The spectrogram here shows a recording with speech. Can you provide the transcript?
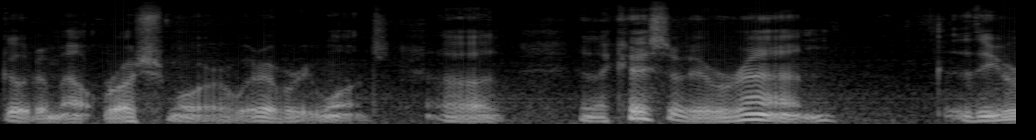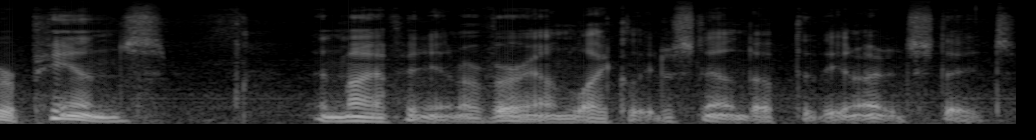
go to Mount Rushmore or whatever he wants. Uh, in the case of Iran, the Europeans, in my opinion, are very unlikely to stand up to the United States.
